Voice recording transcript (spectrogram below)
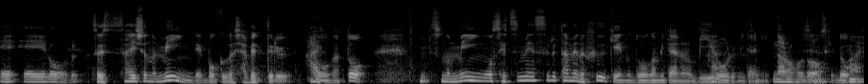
A, A ロール。そうです最初のメインで僕が喋ってる動画と、そのメインを説明するための風景の動画みたいなのを B ロールみたいにしてなるほど。るんですけど、はい、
